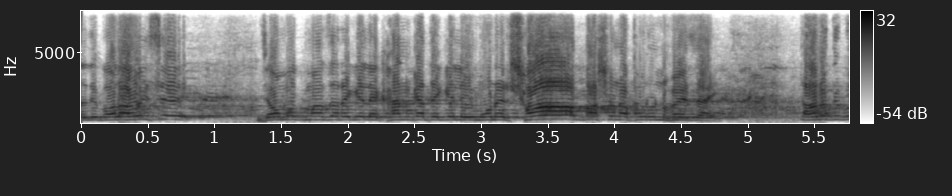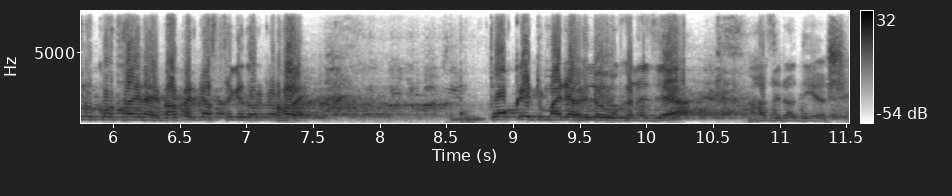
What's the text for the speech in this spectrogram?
যদি বলা হয়েছে জমক মাজারে গেলে, খানকাতে গেলে মনের সব বাসনা পূরণ হয়ে যায়। তাহলে তো কোনো কথাই নাই, বাপের কাছ থেকে দরকার হয়। পকেট মারিয়া হইলেও ওখানে যা হাজিরা দিয়ে আসে।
